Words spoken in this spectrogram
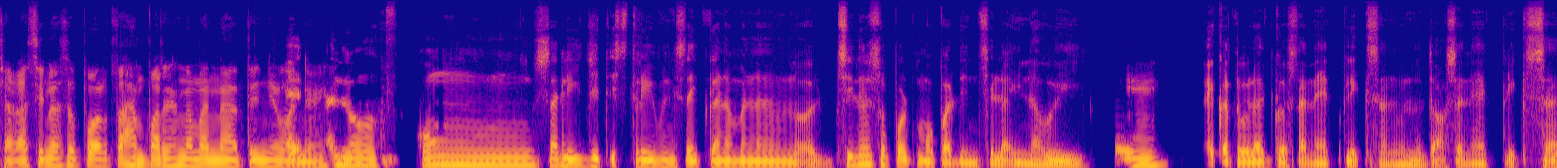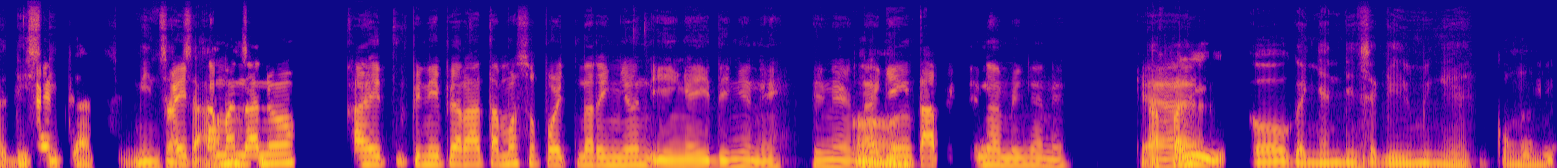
tsaka sinusuportahan pa rin naman natin yung Eh, ano, eh. ano, kung sa legit streaming site ka naman nanonood, sinusupport mo pa din sila in a way. Mm. Eh, katulad ko sa Netflix, nanonood ako sa Netflix, sa Disney Plus, minsan Kahit sa naman Amazon. ano, kahit pinipirata mo support na rin yun, ingay din yun, eh. Yun nga, Oo. naging topic din namin yan, eh. Kaya Actually, oo, ganyan din sa gaming, eh, kung Mm.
